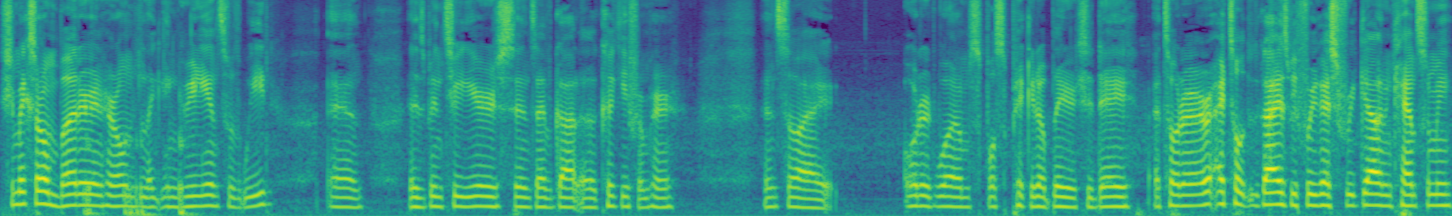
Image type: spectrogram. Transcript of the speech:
she makes her own butter and her own like ingredients with weed. And it's been two years since i've got a cookie from her. And so i ordered one. I'm supposed to pick it up later today. I told her i told you guys before you guys freak out and cancel me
